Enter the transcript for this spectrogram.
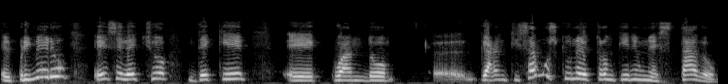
El primero es el hecho de que eh, cuando garantizamos que un electrón tiene un estado,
